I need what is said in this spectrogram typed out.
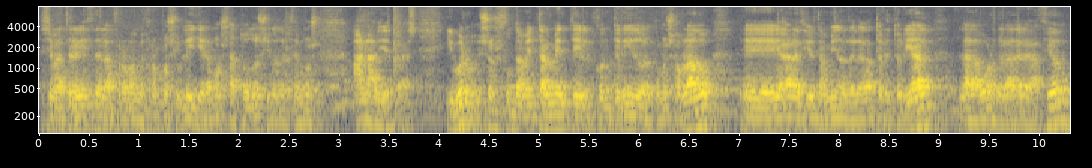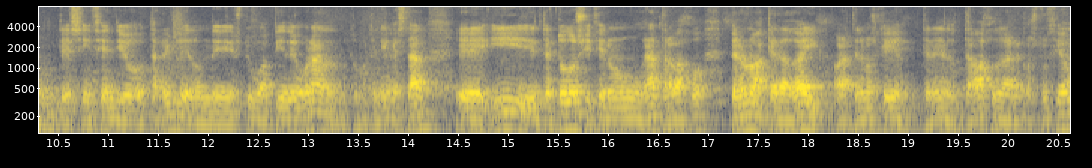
se materialice de la forma mejor posible y llegamos a todos y no dejemos a nadie atrás. Y bueno, eso es fundamentalmente el contenido del que hemos hablado. Eh, he agradecido también al delegado territorial la labor de la delegación, de ese incendio terrible donde estuvo a pie de obra, como tenía que estar, y entre todos hicieron un gran trabajo pero no ha quedado ahí. Ahora tenemos que tener el trabajo de la reconstrucción,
